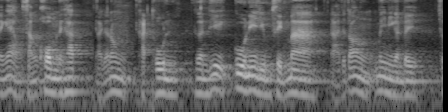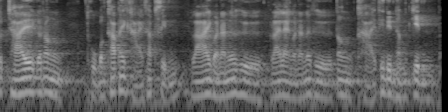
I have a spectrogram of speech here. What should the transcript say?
ในแง่ของสังคมนะครับ อาจจะต้องขาดทุน เงินที่กู้หนี้ยืมสินมา อาจจะต้องไม่มีเงินไปชดใช้ก็ต้อง ถูกบังคับให้ขายทรัพย์สิน ร้ายกว่านั้นก็คือ ร้ายแรงกว่านั้นก็คือ ต้องขายที่ดินทำกินไป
